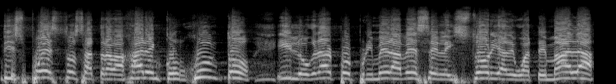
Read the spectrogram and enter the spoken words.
dispuestos a trabajar en conjunto y lograr por primera vez en la historia de Guatemala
